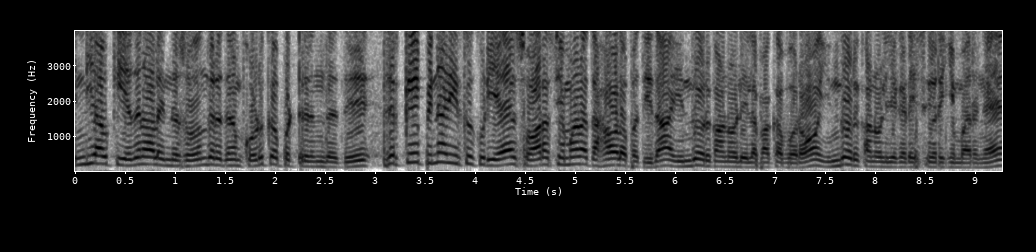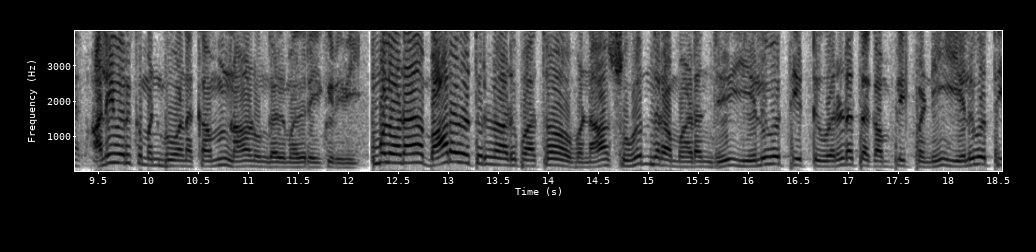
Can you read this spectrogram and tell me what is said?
இந்தியாவுக்கு எதனால் இந்த சுதந்திர தினம் கொடுக்கப்பட்டிருந்தது? இதற்கு பின்னாடி இருக்கக்கூடிய சுவாரஸ்யமான தகவலை பற்றி தான் இந்த ஒரு காணொலியில் பார்க்க போறோம். இந்த ஒரு காணொலியை கடைசி வரைக்கும் பாருங்க. அனைவருக்கும் அன்பு வணக்கம். நான் உங்கள் மதுரை குருவி. நம்மளோட பாரத திருநாடு பார்த்தோம் அப்படின்னா சுதந்திரம் அடைஞ்சு எழுபத்தி எட்டு வருடத்தை கம்ப்ளீட் பண்ணி எழுபத்தி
